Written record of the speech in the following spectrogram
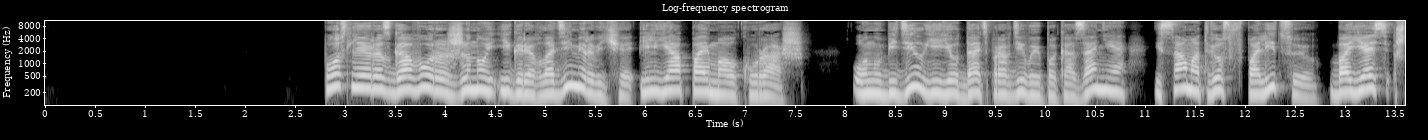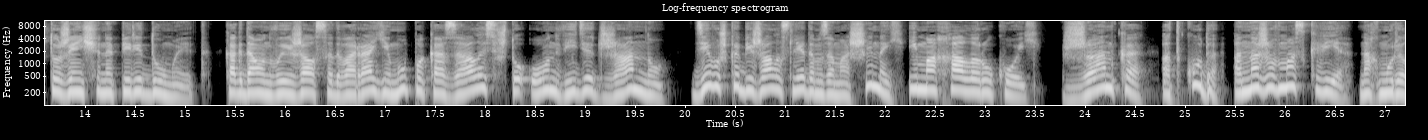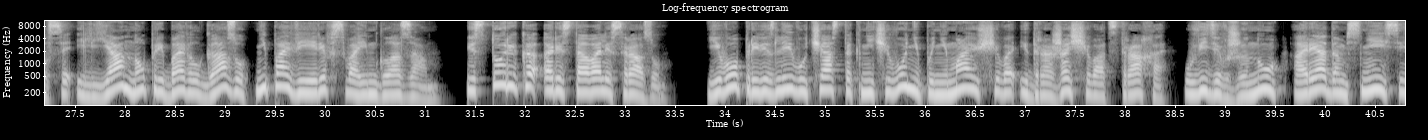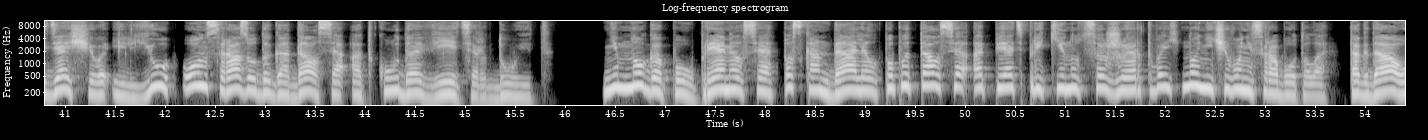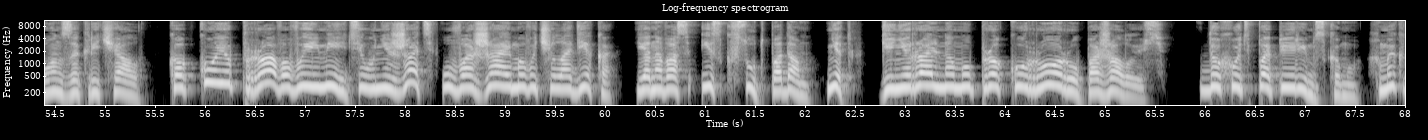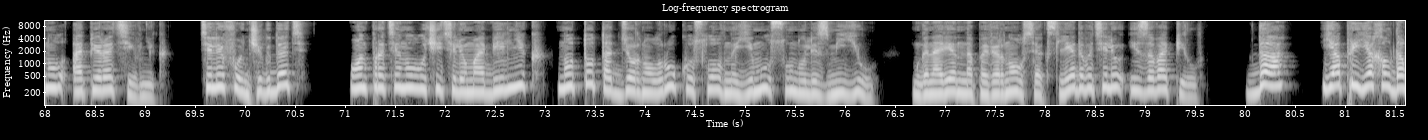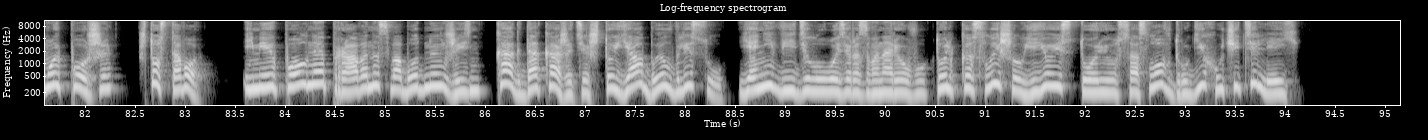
После разговора с женой Игоря Владимировича Илья поймал кураж. Он убедил ее дать правдивые показания и сам отвез в полицию, боясь, что женщина передумает. Когда он выезжал со двора, ему показалось, что он видит Жанну. Девушка бежала следом за машиной и махала рукой. «Жанка? Откуда? Она же в Москве!» – нахмурился Илья, но прибавил газу, не поверив своим глазам. Историка арестовали сразу. Его привезли в участок ничего не понимающего и дрожащего от страха. Увидев жену, а рядом с ней сидящего Илью, он сразу догадался, откуда ветер дует. Немного поупрямился, поскандалил, попытался опять прикинуться жертвой, но ничего не сработало. Тогда он закричал. «Какое право вы имеете унижать уважаемого человека? Я на вас иск в суд подам. Нет, генеральному прокурору пожалуюсь». «Да хоть папе римскому», — хмыкнул оперативник. «Телефончик дать?» Он протянул учителю мобильник, но тот отдернул руку, словно ему сунули змею. Мгновенно повернулся к следователю и завопил. «Да, я приехал домой позже. Что с того? Имею полное право на свободную жизнь. Как докажете, что я был в лесу? Я не видел у озера Звонареву, только слышал ее историю со слов других учителей».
